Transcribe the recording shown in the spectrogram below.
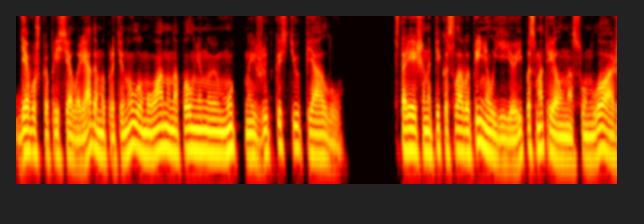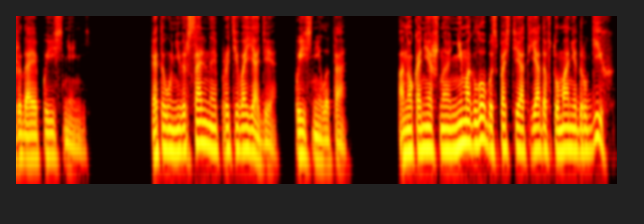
Девушка присела рядом и протянула Муану наполненную мутной жидкостью пиалу. Старейшина Пика Славы принял ее и посмотрел на Сунло, ожидая пояснений. «Это универсальное противоядие», — пояснила та. «Оно, конечно, не могло бы спасти от яда в тумане других,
